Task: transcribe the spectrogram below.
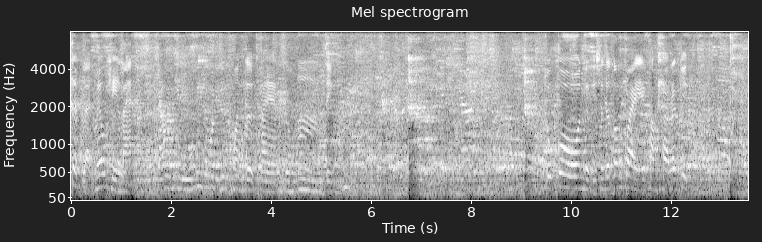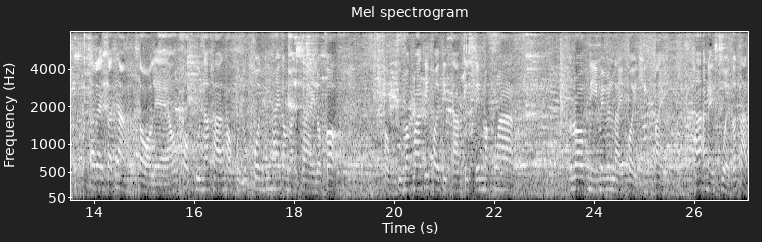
เจ็บแหละ ไม่โอเคแหละวันเกิดแฟน อืม จริง ทุกคน เดี๋ยวดิฉันจะต้องไปทำภารกิจ อะไรสักอย่างต่อแล้ว ขอบคุณนะคะ ขอบคุณทุกคนที่ให้กำลังใจ แล้วก็ขอบคุณมากๆที่คอยติดตามตื่นเต้นมากๆ รอบนี้ไม่เป็นไรปล่อยทิ้งไป ถ้าอันไหนสวยก็ตัด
